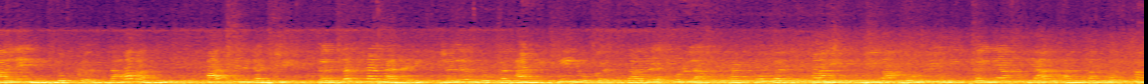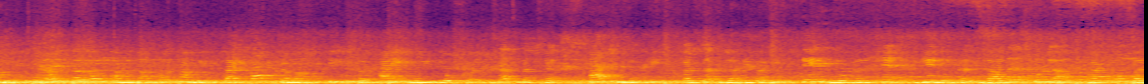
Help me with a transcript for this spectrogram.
आले में लोकल दहा वाजून पाच मिनिटांची कर्जतला जाणारी जलद लोकल आहे ही लोकल बाज़ार कुर्ला जाने वाली तेज लोकल ट्रेन ये लोकल दादर कुर्ला घाटों पर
